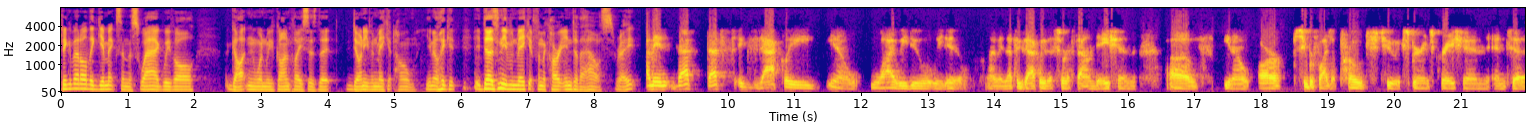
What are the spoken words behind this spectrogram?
Think about all the gimmicks and the swag we've all gotten when we've gone places that don't even make it home. You know, like it, it doesn't even make it from the car into the house, right? I mean, that that's exactly, you know, why we do what we do. I mean, that's exactly the sort of foundation of, you know, our Superfly's approach to experience creation and to,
